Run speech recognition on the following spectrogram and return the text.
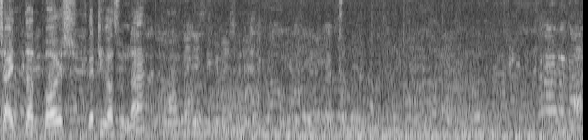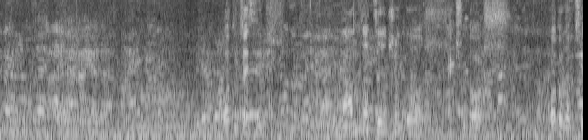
চার দাঁত বয়স বেটি বাছুর না? কত চাইছিস? দাম চাচ্ছে একশো দশ। একশো দশ। কত করছে?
